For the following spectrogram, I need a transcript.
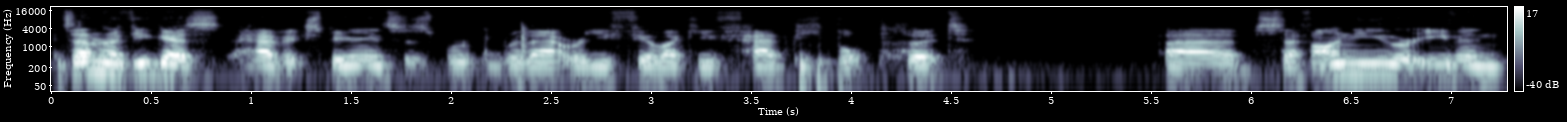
And so I don't know if you guys have experiences with that where you feel like you've had people put uh, stuff on you, or even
